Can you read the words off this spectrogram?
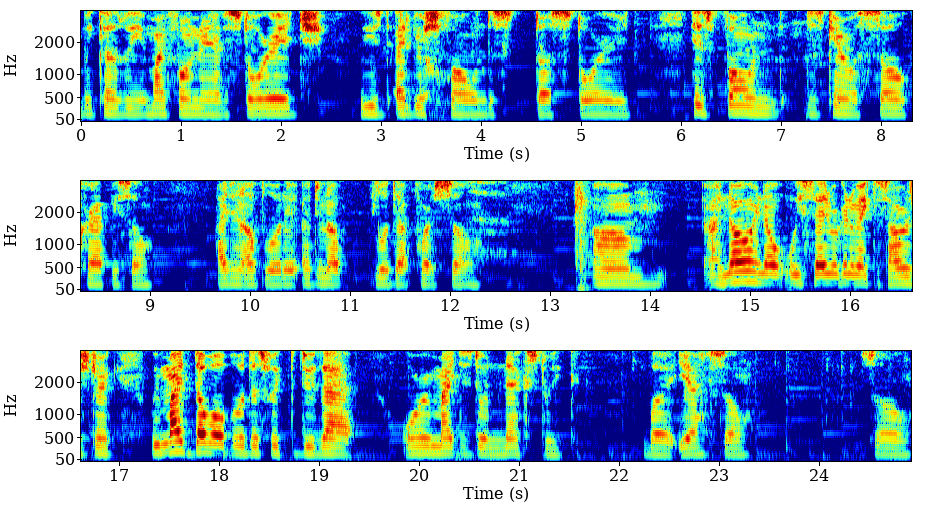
because we my phone ran out of storage, we used Edgar's phone to the storage. His phone, this camera was so crappy, so I didn't upload it. I didn't upload that part, so. Um, I know, I know. We said we're gonna make the sours drink. We might double upload this week to do that, or we might just do it next week. But yeah, so, so,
